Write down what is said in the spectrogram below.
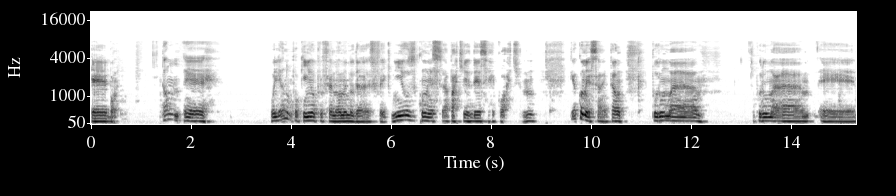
É, bom, então, é, olhando um pouquinho para o fenômeno das fake news com esse, a partir desse recorte. Hum? Queria começar, então, por uma, por uma é,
